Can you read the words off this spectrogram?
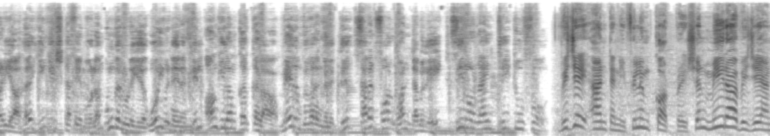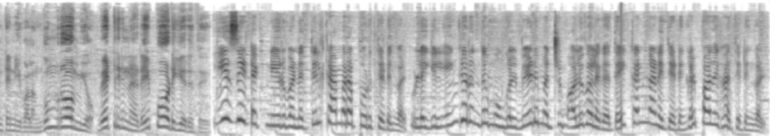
வழியாக இங்கிலீஷ் கதை மூலம் உங்களுடைய ஓய்வு நேரத்தில் ஆங்கிலம் கற்கலாம். மேலும் விவரங்களுக்கு seven four one double eight zero nine three two four Vijay Antony film corporation Meera Vijay Antony வழங்கும் ரோமியோ. வெற்றி நடை போடுகிறது. ஈஸி டெக் நிறுவனத்தில் கேமரா பொருத்திடுங்கள். உலகில் எங்கிருந்தும் உங்கள் வீடு மற்றும் அலுவலகத்தை கண்காணித்திடுங்கள் பாதுகாத்திடுங்கள்.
